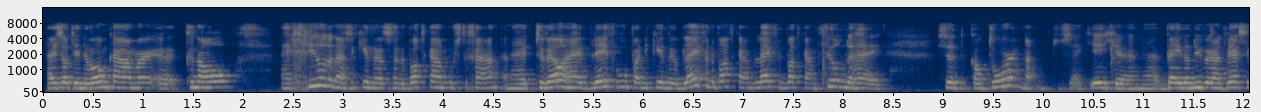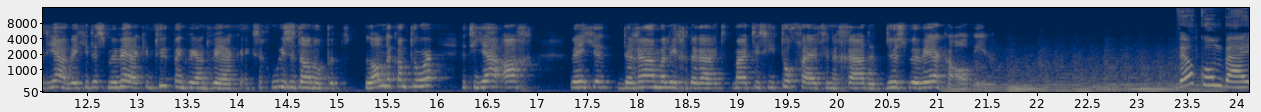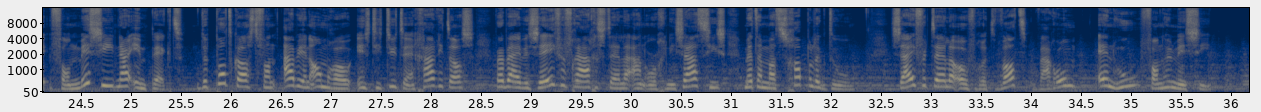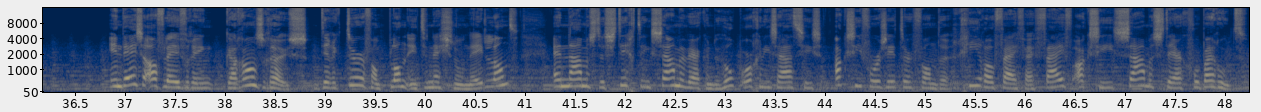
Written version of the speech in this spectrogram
Hij zat in de woonkamer, uh, knal. Hij gilde naar zijn kinderen dat ze naar de badkamer moesten gaan. En hij, terwijl hij bleef roepen aan die kinderen, blijf in de badkamer, blijf in de badkamer, filmde hij zijn kantoor. Nou, toen zei ik, jeetje, en, uh, ben je dan nu weer aan het werk? Zei ja, weet je, dit is mijn werk. Natuurlijk ben ik weer aan het werk. Ik zeg, hoe is het dan op het landenkantoor? Het ja, ach, weet je, de ramen liggen eruit. Maar het is hier toch 25 graden, dus we werken alweer. Welkom bij Van Missie naar Impact, de podcast van ABN AMRO, Instituten en Garitas, waarbij we zeven vragen stellen aan organisaties met een maatschappelijk doel. Zij vertellen over het wat, waarom en hoe van hun missie. In deze aflevering Garance Reus, directeur van Plan International Nederland en namens de Stichting Samenwerkende Hulporganisaties actievoorzitter van de Giro 555-actie Samen Sterk voor Beirut.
